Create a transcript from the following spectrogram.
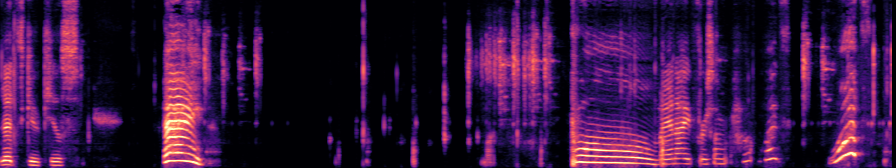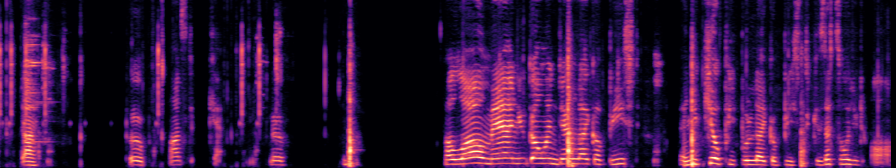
let's go kill. Hey! Boom! Man, I, for some, how, what? What? Die. Poop. Monster. Cat. Move. Hello, man. You going in there like a beast, and you kill people like a beast, because that's all you do. Oh,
